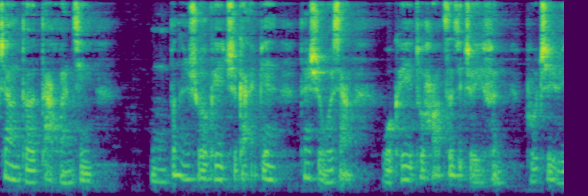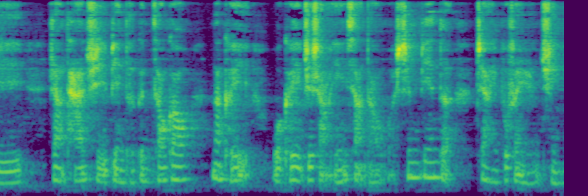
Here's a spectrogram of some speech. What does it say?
这样的大环境，嗯，不能说可以去改变，但是我想我可以做好自己这一份，不至于让它去变得更糟糕。那可以，我可以至少影响到我身边的这样一部分人群。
